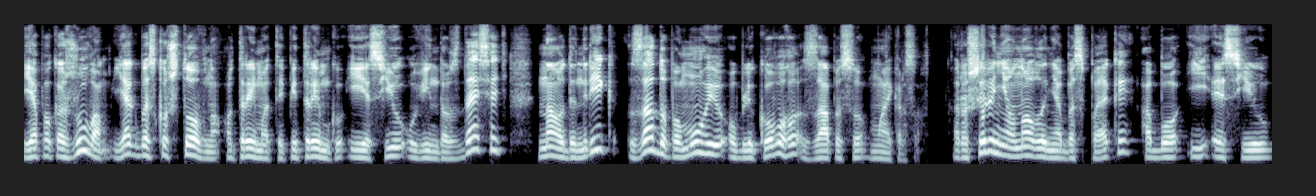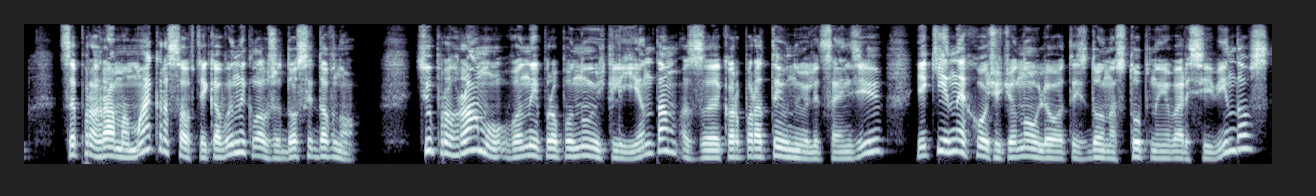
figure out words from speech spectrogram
я покажу вам, як безкоштовно отримати підтримку ESU у Windows 10 на один рік за допомогою облікового запису Microsoft. Розширення оновлення безпеки або ESU це програма Microsoft, яка виникла вже досить давно. Цю програму вони пропонують клієнтам з корпоративною ліцензією, які не хочуть оновлюватись до наступної версії Windows,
